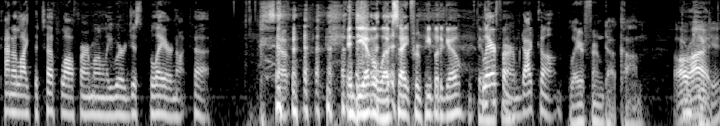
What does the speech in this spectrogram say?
kind of like the tough law firm, only we're just Blair, not tough. So. and do you have a website for people to go? if they wanna find you? BlairFirm.com. Blairfirm.com. All right.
